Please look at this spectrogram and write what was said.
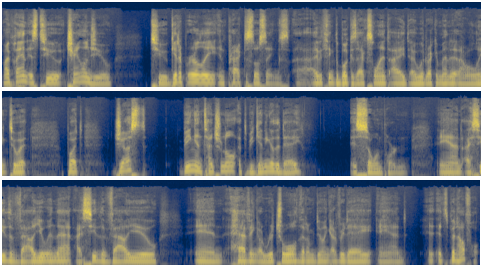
My plan is to challenge you to get up early and practice those things. Uh, I think the book is excellent. I, I would recommend it and I will link to it. But just being intentional at the beginning of the day is so important. And I see the value in that. I see the value in having a ritual that I'm doing every day. And it, has been helpful.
